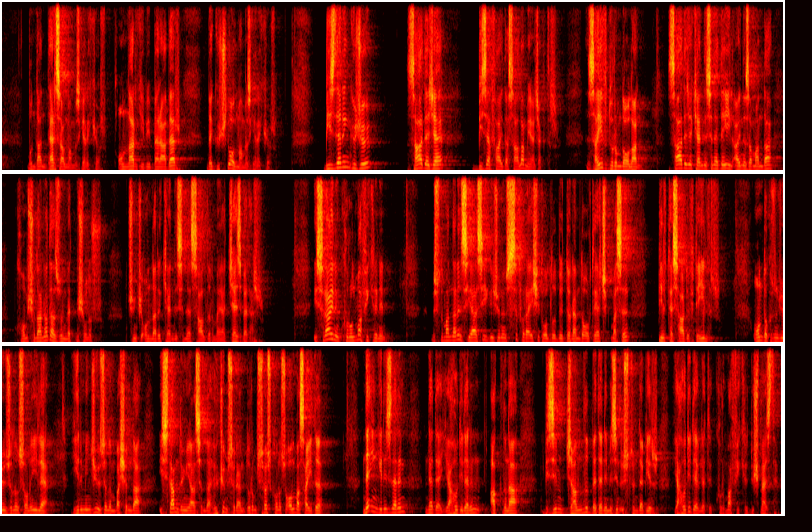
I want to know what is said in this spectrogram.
bundan ders almamız gerekiyor. Onlar gibi beraber ve güçlü olmamız gerekiyor. Bizlerin gücü sadece bize fayda sağlamayacaktır. Zayıf durumda olan sadece kendisine değil aynı zamanda komşularına da zulmetmiş olur. Çünkü onları kendisine saldırmaya cezbeder. İsrail'in kurulma fikrinin Müslümanların siyasi gücünün sıfıra eşit olduğu bir dönemde ortaya çıkması bir tesadüf değildir. 19. yüzyılın sonu ile 20. yüzyılın başında İslam dünyasında hüküm süren durum söz konusu olmasaydı ne İngilizlerin ne de Yahudilerin aklına bizim canlı bedenimizin üstünde bir Yahudi devleti kurma fikri düşmezdi.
